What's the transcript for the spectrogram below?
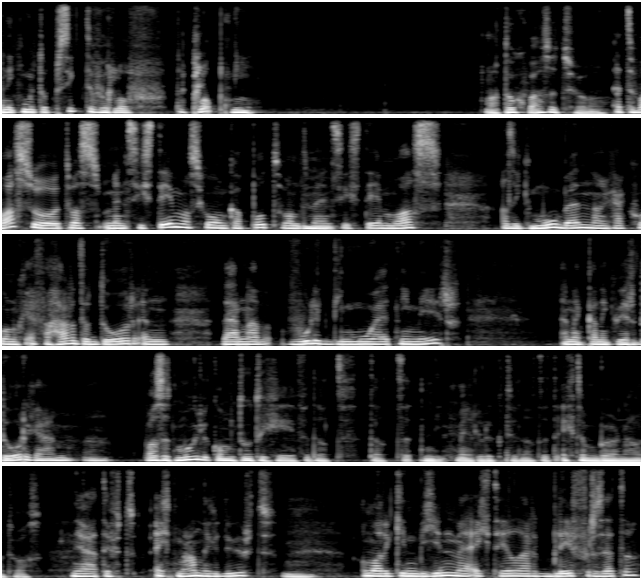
En ik moet op ziekteverlof. Dat klopt niet. Maar toch was het zo. Het was zo. Het was, mijn systeem was gewoon kapot. Want Mm. mijn systeem was... Als ik moe ben, dan ga ik gewoon nog even harder door. En daarna voel ik die moeheid niet meer. En dan kan ik weer doorgaan. Was het moeilijk om toe te geven dat, dat het niet meer lukte? Dat het echt een burn-out was? Ja, het heeft echt maanden geduurd. Mm. Omdat ik in het begin mij echt heel hard bleef verzetten.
